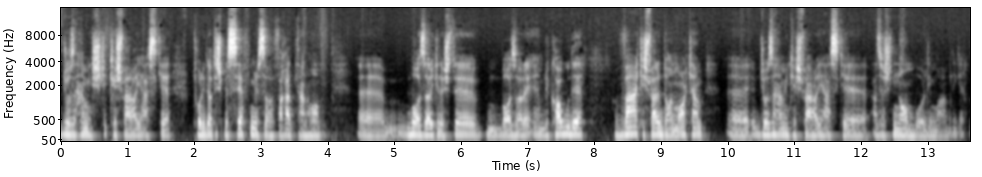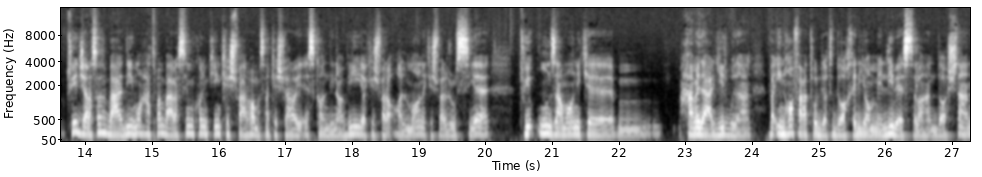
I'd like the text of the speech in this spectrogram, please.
جز همین کشورهایی هست که تولیداتش به صفر می‌رسه و فقط تنها بازاری که داشته بازار امریکا بوده و کشور دانمارک هم جز همین کشورهایی هست که ازش نام بردیم با هم دیگه. توی جلسات بعدی ما حتما بررسی می‌کنیم که این کشورها مثلا کشورهای اسکاندیناوی یا کشور آلمان کشور روسیه توی اون زمانی که همه درگیر بودن و اینها فقط تولیدات داخلی یا ملی به اصطلاح داشتن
